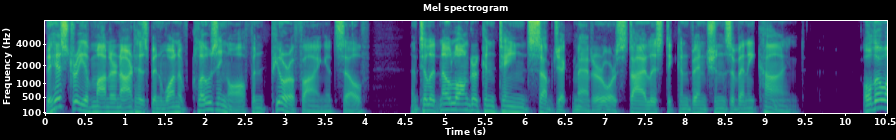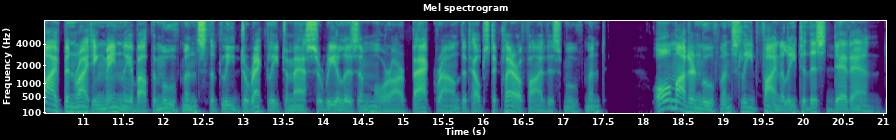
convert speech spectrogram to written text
The history of modern art has been one of closing off and purifying itself until it no longer contained subject matter or stylistic conventions of any kind. Although I've been writing mainly about the movements that lead directly to mass surrealism or our background that helps to clarify this movement, all modern movements lead finally to this dead end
